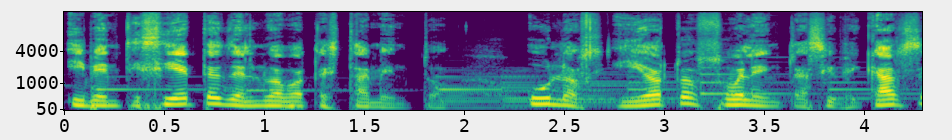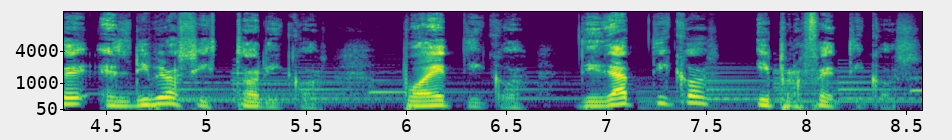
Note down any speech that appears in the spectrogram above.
y 27 del Nuevo Testamento. Unos y otros suelen clasificarse en libros históricos, poéticos, didácticos y proféticos.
